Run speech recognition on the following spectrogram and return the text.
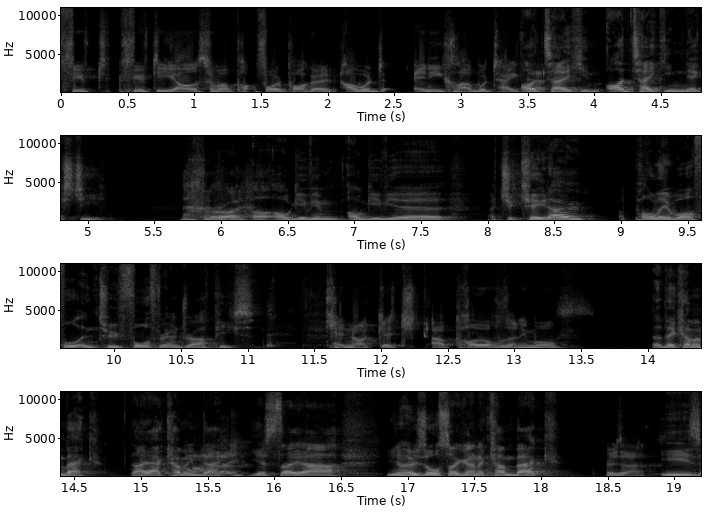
50, 50 goals from a po- forward pocket. I would. Any club would take I'd that. take him. I'd take him next year. All right, I'll, I'll give him. I'll give you a, a Chiquito, a Polly Waffle, and two fourth round draft picks. Cannot get uh, waffles anymore. They're coming back. They are coming Are back. they? Yes, they are. You know who's also going to come back? Who's that? Is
